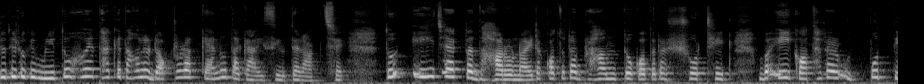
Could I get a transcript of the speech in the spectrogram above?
যদি রুগী মৃত হয়ে থাকে তাহলে ডক্টররা কেন তাকে আইসিইউতে রাখছে? তো এই যে একটা ধারণা এটা কতটা ভ্রান্ত কতটা সঠিক বা এই কথাটার উৎপত্তি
